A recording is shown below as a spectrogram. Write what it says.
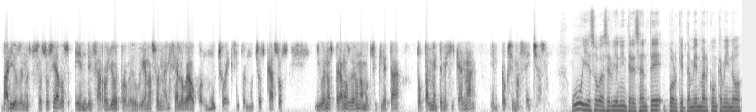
varios de nuestros asociados en desarrollo de proveeduría nacional, se ha logrado con mucho éxito en muchos casos y bueno, esperamos ver una motocicleta totalmente mexicana en próximas fechas. Uy, eso va a ser bien interesante porque también marca un camino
